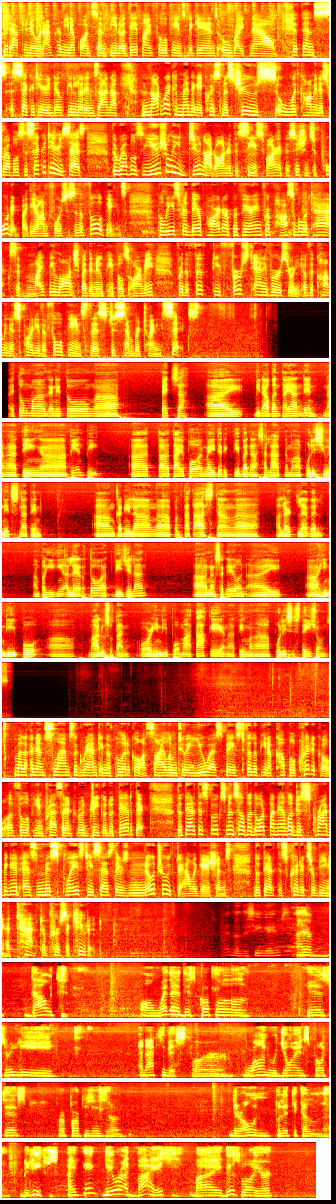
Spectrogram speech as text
Good afternoon. I'm Carmina Constantino. Dateline Philippines begins right now. Defense Secretary Delfin Lorenzana not recommending a Christmas truce with communist rebels. The secretary says the rebels usually do not honor the ceasefire, a position supported by the armed forces of the Philippines. Police, for their part, are preparing for possible attacks that might be launched by the New People's Army for the 51st anniversary of the Communist Party of the Philippines this December 26th. Itong mga ganitong uh, petsa ay binabantayan din ng ating uh, ah, PNP at uh, tayo po ay may direktiba na sa lahat ng mga police units natin ang kanilang uh, pagtataas ng uh, alert level. Ang pagiging alerto at vigilant uh, ng sa gayon ay uh, hindi po uh, malusutan or hindi po maatake ang ating mga police stations. Malacanang slams the granting of political asylum to a U.S. based Filipino couple critical of Philippine President Rodrigo Duterte. Duterte spokesman Salvador Panelo describing it as misplaced. He says there's no truth to allegations. Duterte's critics are being attacked or persecuted. I have doubt on whether this couple is really an activist or one who joins protests for purposes of their own political uh, beliefs. I think they were advised by this lawyer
